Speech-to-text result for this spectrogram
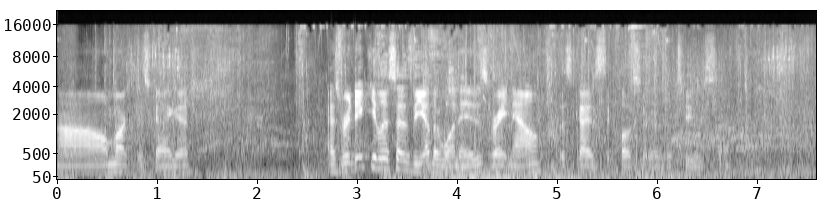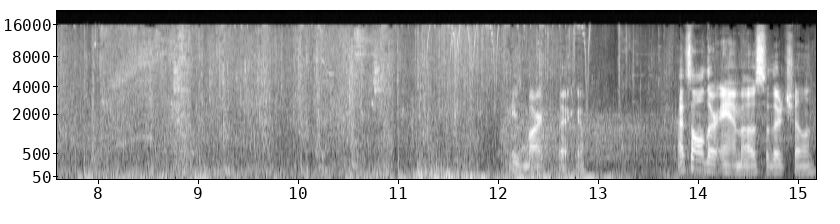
I'll mark this guy, I guess. As ridiculous as the other one is right now, this guy's the closer of the two, so. He's marked. There you go. That's all their ammo, so they're chilling.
